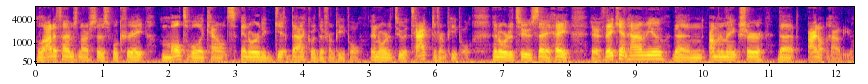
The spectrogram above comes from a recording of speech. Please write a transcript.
A lot of times, narcissists will create multiple accounts in order to get back with different people, in order to attack different people, in order to say, hey, if they can't have you, then I'm going to make sure that I don't have you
